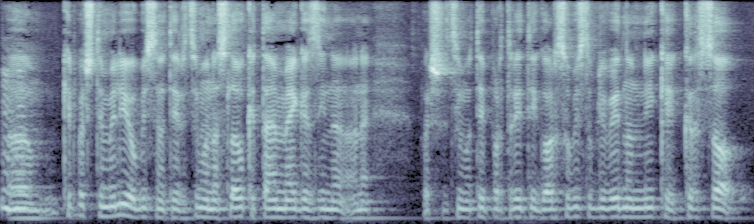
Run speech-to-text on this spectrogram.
um, mm -hmm. kjer pač temeljijo v bistvu na te recimo naslovke Time Magazine, a ne, pač recimo te portreti gor so v bistvu bili vedno nekaj, kar so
